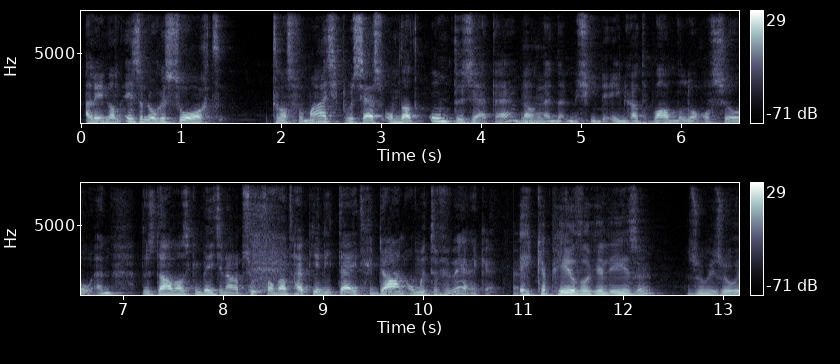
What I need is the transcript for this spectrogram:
Alleen dan is er nog een soort transformatieproces om dat om te zetten. Hè? Dan, mhm. En misschien de een gaat wandelen of zo. En dus daar was ik een beetje naar op zoek van wat heb je in die tijd gedaan om het te verwerken? Ik heb heel veel gelezen, sowieso.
